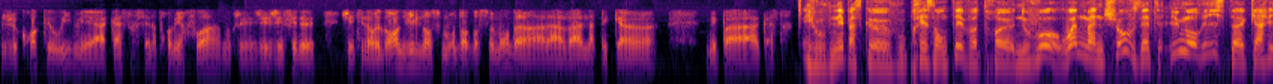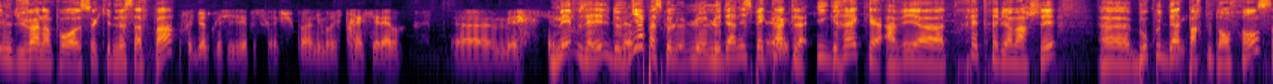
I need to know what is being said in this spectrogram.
Je crois que oui, mais à Castres c'est la première fois. J'ai- fait de, été dans de grandes villes dans ce monde, à la Havane, à Pékin, mais pas à Castres. Et vous venez parce que vous présentez votre nouveau one-man show. Vous êtes humoriste, Karim Duval, hein, pour ceux qui ne le savent pas. Vous faites bien de préciser parce que je suis pas un humoriste très célèbre, euh, mais Mais vous allez le devenir parce que le, le- le dernier spectacle Eh Y avait euh, très très bien marché. Euh, beaucoup de dates partout en France.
